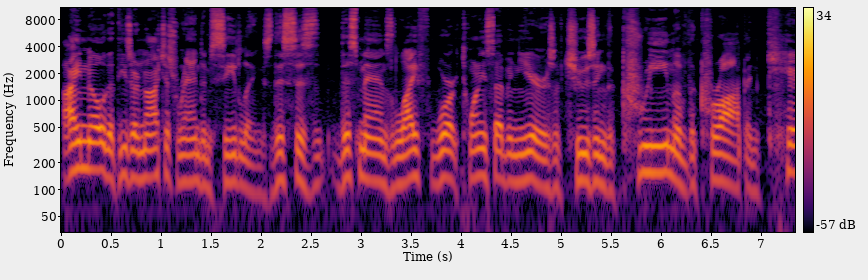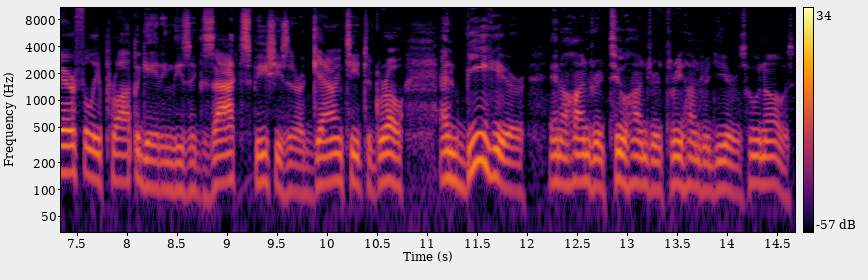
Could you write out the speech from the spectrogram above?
I know that these are not just random seedlings. This is this man's life work, 27 years of choosing the cream of the crop and carefully propagating these exact species that are guaranteed to grow and be here in 100, 200, 300 years. Who knows?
